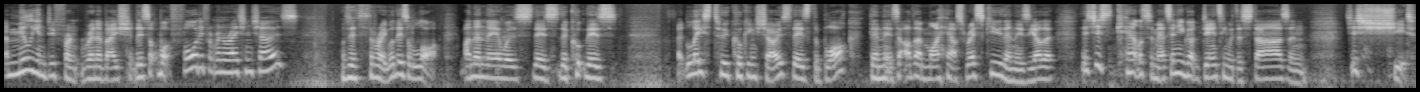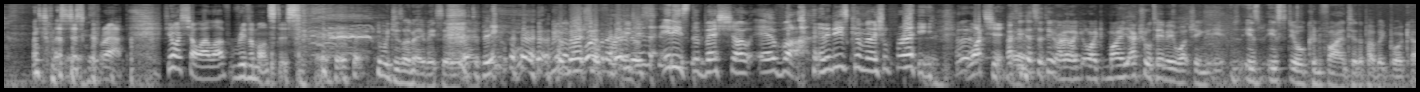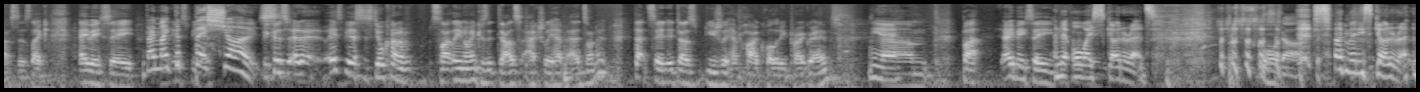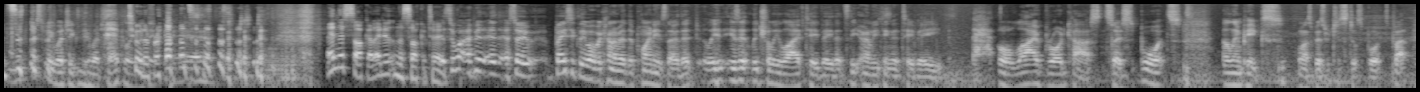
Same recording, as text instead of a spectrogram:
a million different renovation. There's what four different renovation shows? Was there three? Well, there's a lot. And then there was there's the cook. There's at least two cooking shows. There's the block, then there's the other My House Rescue, then there's the other. There's just countless amounts. Then you've got Dancing with the Stars and just shit. That's just crap. Do you know what show I love? River Monsters. which is on ABC. That's a big. commercial Why haven't I heard It of is, this? it is the best show ever, and it is commercial free. Watch it. I think that's the thing. I like, like my actual TV watching is, is is still confined to the public broadcasters, like ABC. They make the SBS. best shows. Because uh, SBS is still kind of slightly annoying because it does actually have ads on it. That said, it does usually have high quality programs. yeah, Um, but ABC and they're always Skoda ads. Poor dog. so many Skoda ads. just be watching too much cycling. Tour de I think. France. and the soccer. They did it in the soccer too. So what, I uh, so basically, what we're kind of at the point is though that is it literally live TV? That's the only thing that TV or live broadcast. So sports, Olympics, well, I suppose which is still sports, but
